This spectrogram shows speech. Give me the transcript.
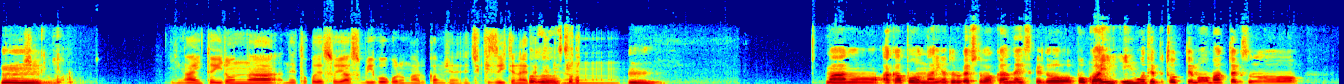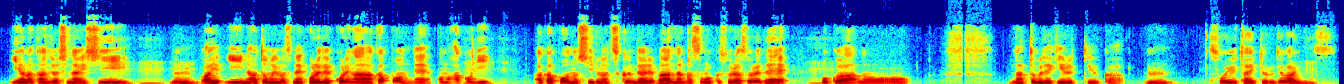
ー、うん意外といろんな、ね、とこでそういう遊び心があるかもしれないね。ちょっと気づいてないだけで。そうそうそう。ん。うん。まあ、あの赤ポーン何が取るかちょっと分かんないですけど、僕はインインフォテープ取っても全くその嫌な感じはしないし、うんあいいなと思いますね、これでこれが赤ポーンね、この箱に赤ポーンのシールがつくんであれば、なんかすごくそれはそれで、僕は、はあの納得できるっていうか、うん、そういうタイトルではあります。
